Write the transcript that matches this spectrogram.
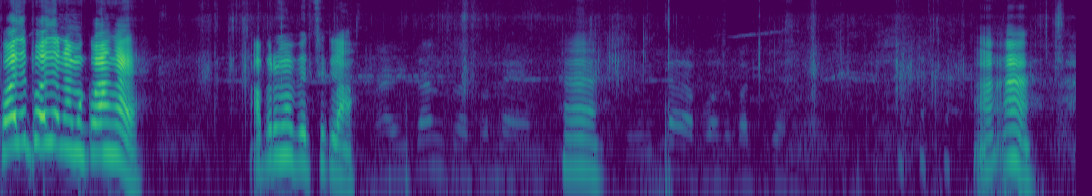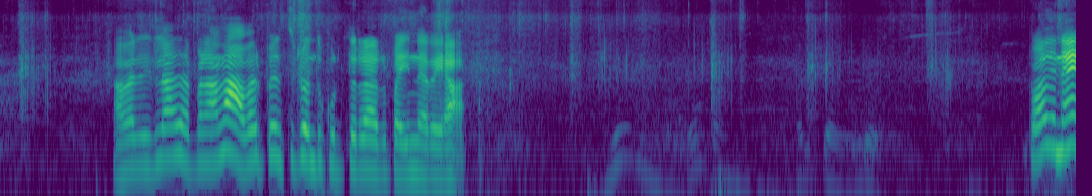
போதும் போதும் நமக்கு வாங்க. அப்புறமா பிரிச்சுக்கலாம். ஆ. ஆ ஆ. அவர் இல்லாதப்பனாலும் அவர் பிரிச்சுட்டு வந்து கொடுத்துட்றாரு பை நிறையா. போதுண்ணே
